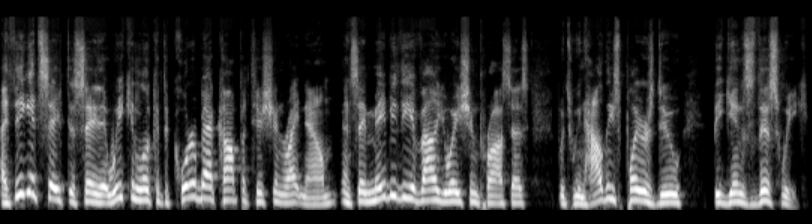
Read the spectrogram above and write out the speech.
I think it's safe to say that we can look at the quarterback competition right now and say maybe the evaluation process between how these players do begins this week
